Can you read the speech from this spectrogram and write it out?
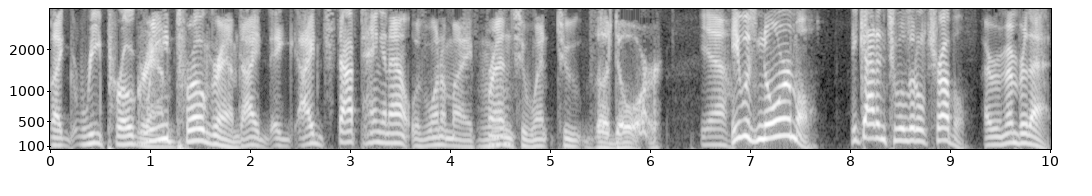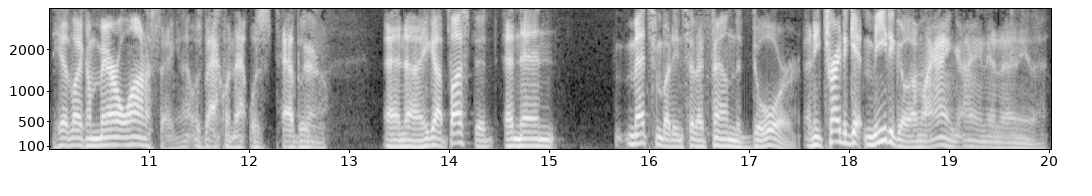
like reprogrammed. Reprogrammed. I I stopped hanging out with one of my Mm-hmm. friends who went to the door. Yeah. He was normal. He got into a little trouble. I remember that. He had like a marijuana thing, and that was back when that was taboo. Yeah. And uh, he got busted, and then met somebody and said, "I found the door." And he tried to get me to go. I'm like, I ain't, I ain't into any of that.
